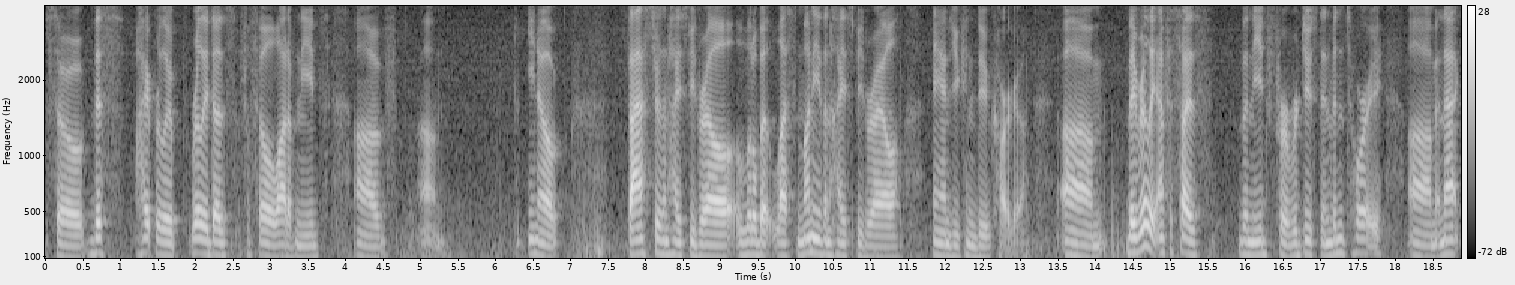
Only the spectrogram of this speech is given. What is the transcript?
so this Hyperloop really does fulfill a lot of needs of, um, you know, faster than high-speed rail, a little bit less money than high-speed rail, and you can do cargo. Um, they really emphasize the need for reduced inventory um, and that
